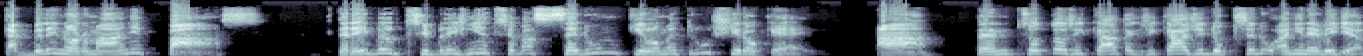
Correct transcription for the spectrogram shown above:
tak byly normálně pás, který byl přibližně třeba 7 kilometrů široký. A ten, co to říká, tak říká, že dopředu ani neviděl.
